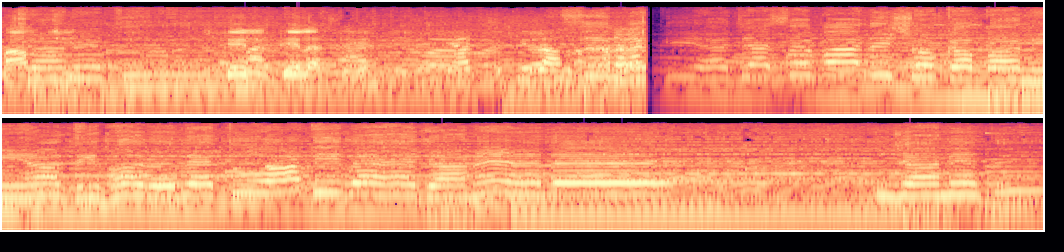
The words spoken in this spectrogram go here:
पामची जी तेल तेल असते है। जैसे बारिशों का पानी आधी भर ले तू आधी बह जाने दे। जाने दे।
